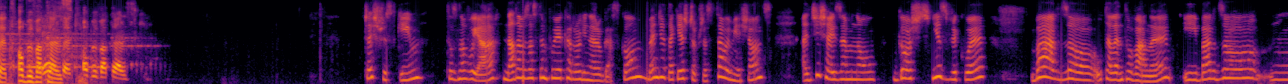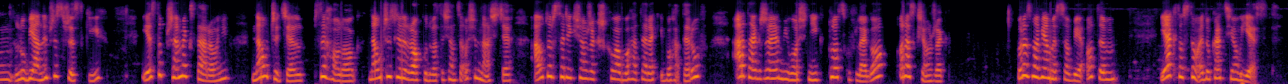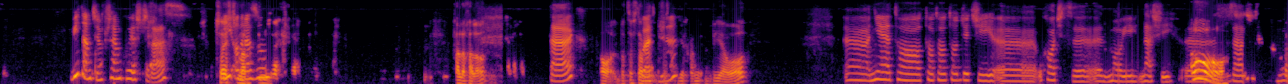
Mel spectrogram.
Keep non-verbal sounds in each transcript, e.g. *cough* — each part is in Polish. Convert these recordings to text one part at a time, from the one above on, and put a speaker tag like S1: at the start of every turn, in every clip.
S1: Reset Obywatelski.
S2: Reset Obywatelski.
S3: Cześć wszystkim. To znowu ja. Nadal zastępuję Karolinę Rogaską. Będzie tak jeszcze przez cały miesiąc, a dzisiaj ze mną gość niezwykły, bardzo utalentowany i bardzo mm, lubiany przez wszystkich. Jest to Przemek Staroń, nauczyciel, psycholog, nauczyciel roku 2018, autor serii książek Szkoła Bohaterek i Bohaterów, a także miłośnik klocków Lego oraz książek. Porozmawiamy sobie o tym, jak to z tą edukacją jest. Witam Cię, Przemku, jeszcze raz.
S4: Cześć,
S3: I od razu.
S4: Halo, halo.
S3: Tak.
S4: O, bo coś tam
S3: Ładnie. E, Nie, to, to, to, to dzieci, e, uchodźcy e, moi, nasi
S4: O!
S3: za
